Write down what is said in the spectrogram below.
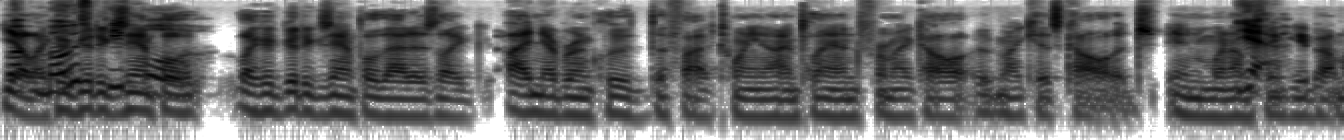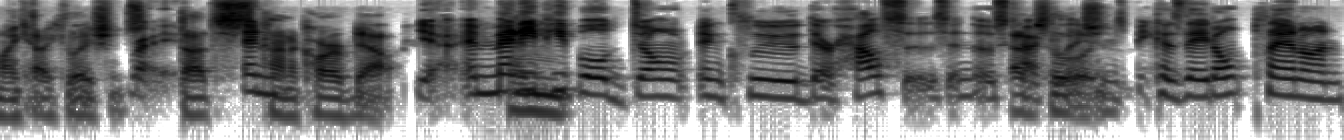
yeah, But like a good example, like a good example of that is like I never include the 529 plan for my college, my kids' college, in when I'm Yeah. thinking about my calculations. Right. That's kind of carved out. Yeah, and many And- people don't include their houses in those Absolutely. calculations because they don't plan on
